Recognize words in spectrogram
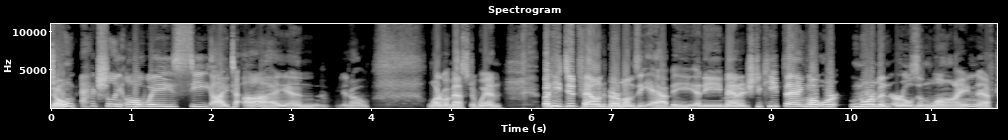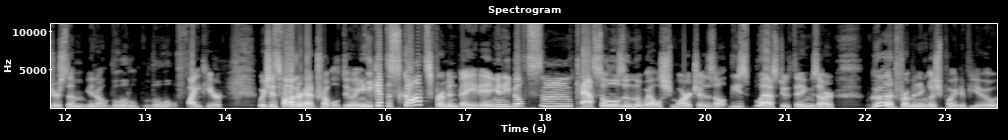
don't actually always see eye to eye and you know one of them has to win. But he did found bermondsey abbey and he managed to keep the anglo-norman earls in line after some you know the little the little fight here which his father had trouble doing. He kept the scots from invading and he built some castles in the welsh marches. All these last two things are good from an english point of view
